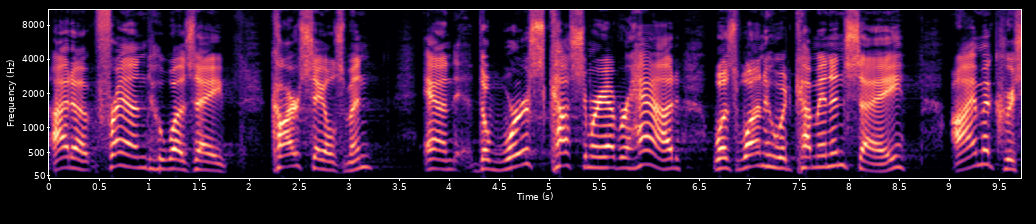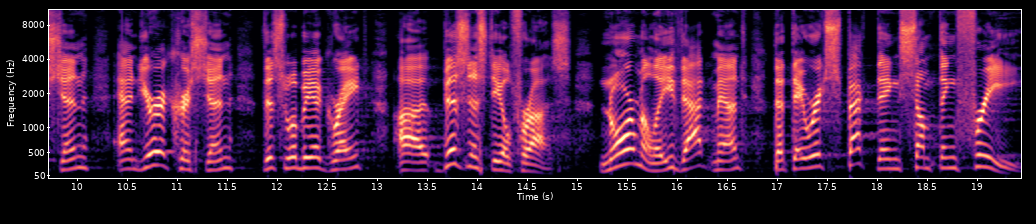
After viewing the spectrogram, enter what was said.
I had a friend who was a car salesman, and the worst customer he ever had was one who would come in and say, I'm a Christian and you're a Christian. This will be a great uh, business deal for us. Normally, that meant that they were expecting something free.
